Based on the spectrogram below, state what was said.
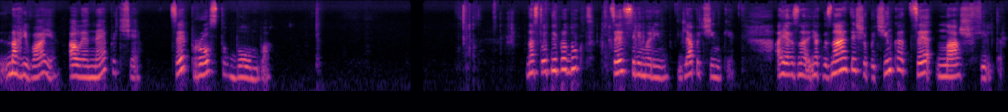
нагріває, але не пече. Це просто бомба. Наступний продукт це селімарін для печінки. А як, як ви знаєте, що печінка це наш фільтр.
